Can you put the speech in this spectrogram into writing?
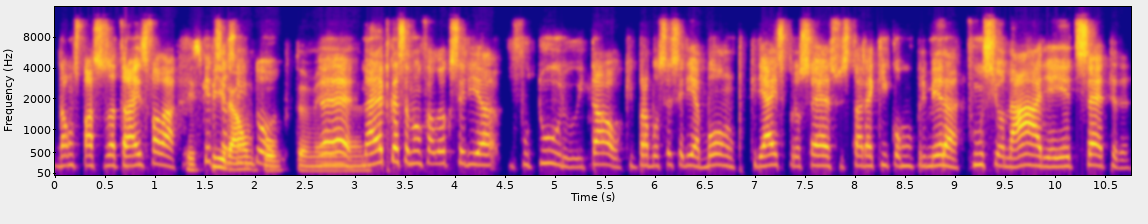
dar uns passos atrás e falar. Respirar que que um pouco também. É, né? Na época você não falou que seria futuro e tal, que para você seria bom criar esse processo, estar aqui como primeira funcionária e etc.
